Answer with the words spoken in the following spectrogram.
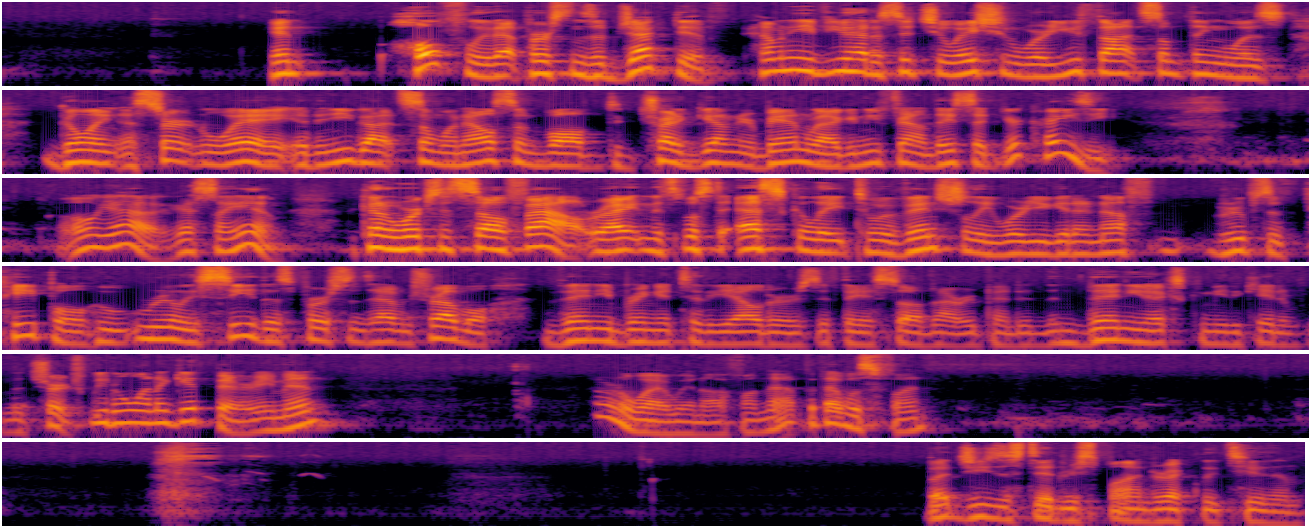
And hopefully that person's objective. How many of you had a situation where you thought something was going a certain way and then you got someone else involved to try to get on your bandwagon and you found they said, You're crazy. oh, yeah, I guess I am. Kind of works itself out, right? And it's supposed to escalate to eventually where you get enough groups of people who really see this person's having trouble. Then you bring it to the elders if they still have not repented. And then you excommunicate them from the church. We don't want to get there. Amen? I don't know why I went off on that, but that was fun. But Jesus did respond directly to them.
